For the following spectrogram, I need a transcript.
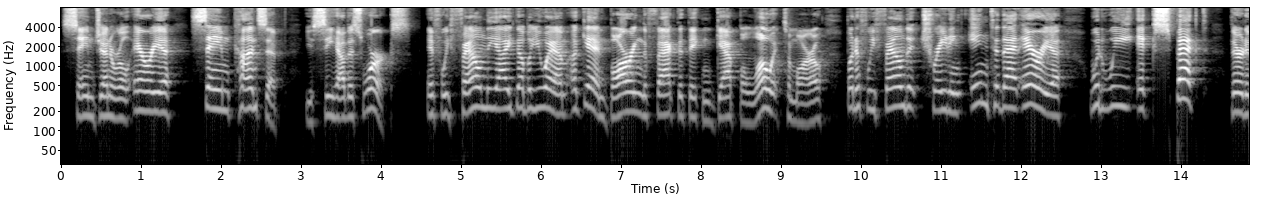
same general area, same concept. You see how this works. If we found the IWM, again, barring the fact that they can gap below it tomorrow, but if we found it trading into that area, would we expect there to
